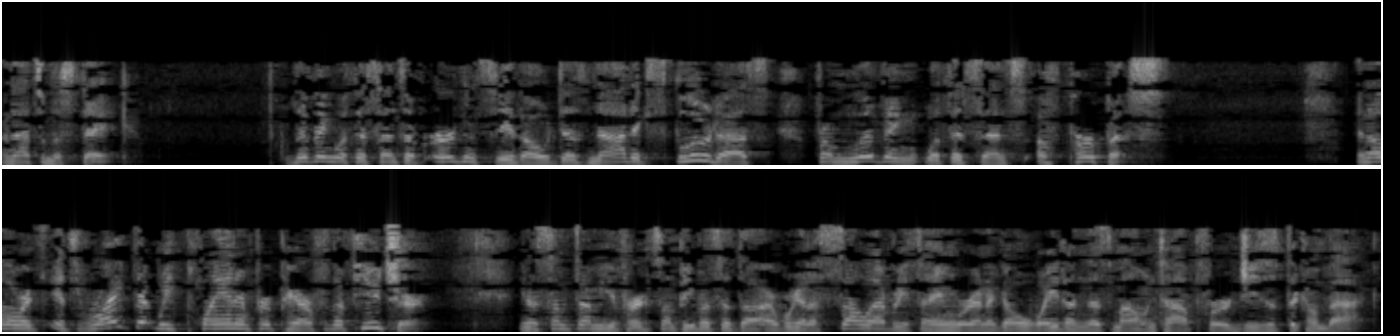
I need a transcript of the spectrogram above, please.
And that's a mistake. Living with a sense of urgency, though, does not exclude us from living with a sense of purpose. In other words, it's right that we plan and prepare for the future. You know, sometimes you've heard some people say, we're going to sell everything. We're going to go wait on this mountaintop for Jesus to come back.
